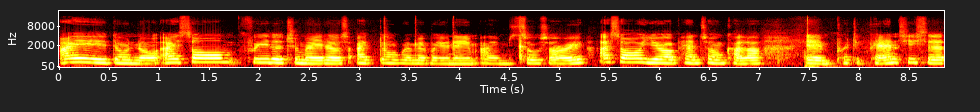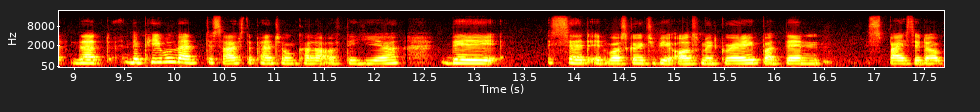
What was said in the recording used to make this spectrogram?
I don't know. I saw Freethetomatoes. I don't remember your name. I'm so sorry. I saw your Pantone color in Project Pan. She said that the people that decides the Pantone color of the year, they said it was going to be ultimate gray, but then spiced it up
